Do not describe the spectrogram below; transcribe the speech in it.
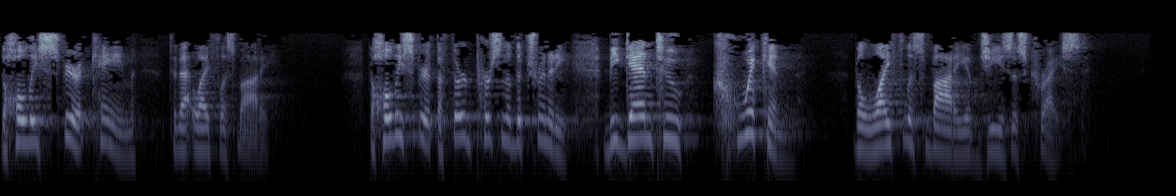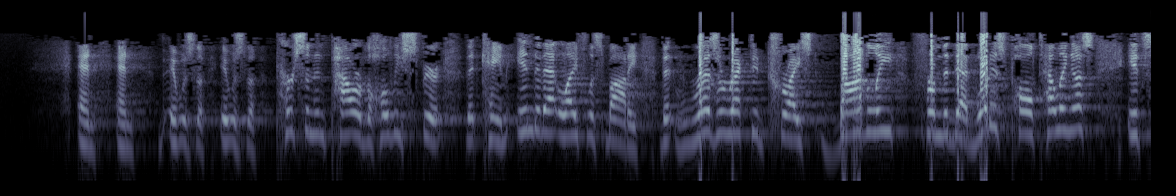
The Holy Spirit came to that lifeless body. The Holy Spirit, the third person of the Trinity, began to quicken the lifeless body of Jesus Christ. And, and it was the, it was the person and power of the Holy Spirit that came into that lifeless body that resurrected Christ bodily from the dead. What is Paul telling us? It's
